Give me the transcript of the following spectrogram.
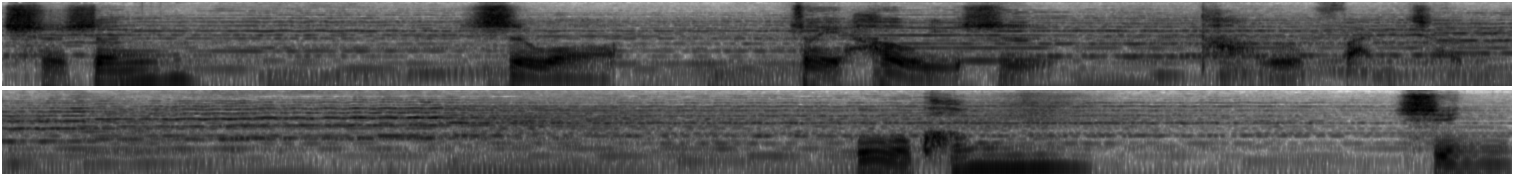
此生是我最后一世踏入凡尘。悟空，心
